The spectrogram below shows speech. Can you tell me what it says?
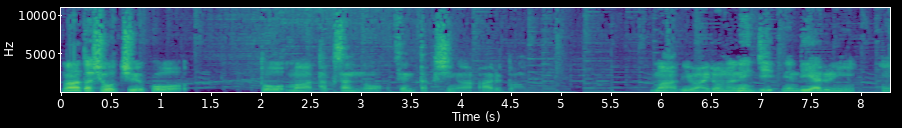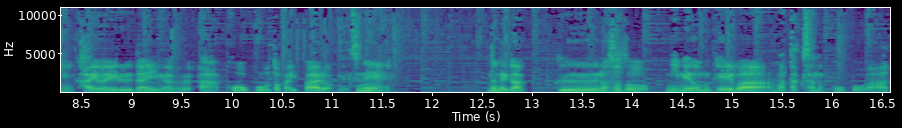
まあ、あとは小中高と、まあ、たくさんの選択肢があると。まあ、要はいろんなね、リアルに、え、通える大学、あ、高校とかいっぱいあるわけですね。なんで、学区の外に目を向ければ、まあ、たくさんの高校があっ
